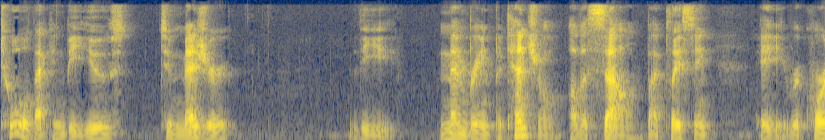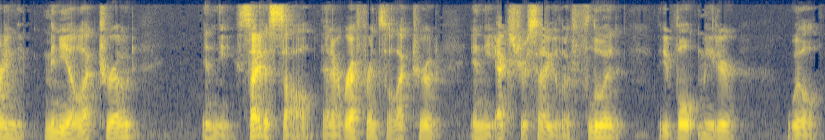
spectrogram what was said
tool that can be used to measure the membrane potential of a cell by placing a recording mini electrode in the cytosol and a reference electrode in the extracellular fluid. The voltmeter will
